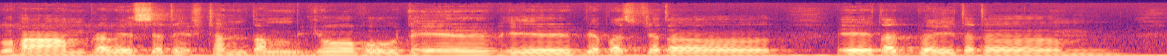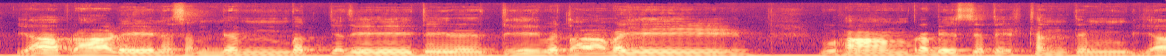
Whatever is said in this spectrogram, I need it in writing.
गुहां प्रविश्य तिष्ठन्तं यो भूतेर्भिर्व्यपश्यत एतद्वै तत् या प्राणेन संयम्बत्यदितिर्देवतामयी गुहां प्रवेश्य तिष्ठन्तीं या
